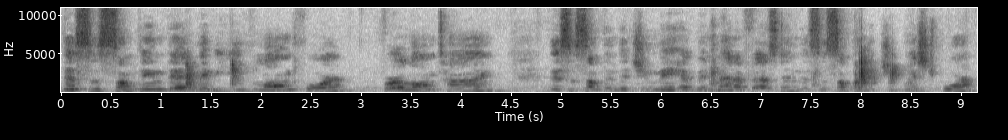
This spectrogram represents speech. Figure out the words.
this is something that maybe you've longed for for a long time. This is something that you may have been manifesting. This is something that you wished for.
